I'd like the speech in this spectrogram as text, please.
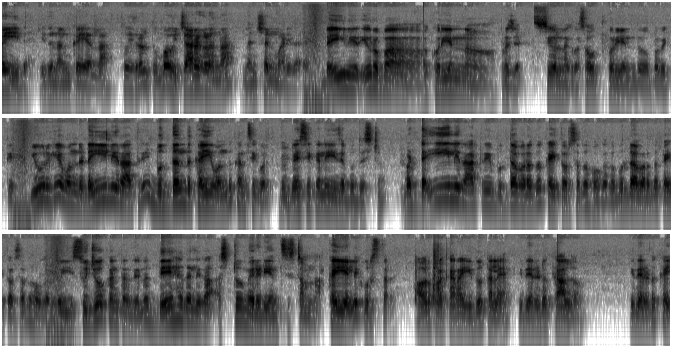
ಕೈ ಇದೆ. ಇದು ನನ್ನ ಕೈ ಅಲ್ಲ. ಸೊ ಇದರಲ್ಲಿ ತುಂಬಾ ವಿಚಾರಗಳನ್ನ ಮೆನ್ಷನ್ ಮಾಡಿದ್ದಾರೆ. ಡೈಲಿ ಇವರೊಬ್ಬ ಕೊರಿಯನ್ ಪ್ರಜೆ ಸಿಯೋಲ್ ನಗರ ಸೌತ್ ಕೊರಿಯನ್ ಒಬ್ಬ ವ್ಯಕ್ತಿ. ಇವರಿಗೆ ಒಂದು ಡೈಲಿ ರಾತ್ರಿ ಬುದ್ಧಂದು ಕೈ ಒಂದು ಕನ್ಸಿಗೆ ಬರ್ತದೆ basically is a Buddhist but daily ರಾತ್ರಿ ಬುದ್ಧ ಬರೋದು ಕೈ ತೋರ್ಸೋದು ಹೋಗೋದು. ಬುದ್ಧ ಬರೋದು ಕೈ ತೋರ್ಸೋದು ಹೋಗೋದು. ಈ ಸುಜೋಕ್ ಅಂತಂದ್ರೇನು ದೇಹದಲ್ಲಿರೋ ಅಷ್ಟು ಮೆರಿಡಿಯನ್ ಸಿಸ್ಟಮ್ನ ಕೈಯಲ್ಲಿ ಕೂರಿಸ್ತಾರೆ. ಅವ್ರ ಪ್ರಕಾರ ಇದು ತಲೆ ಇದೆರಡು ಕಾಲು. ಇದೆರಡು ಕೈ.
